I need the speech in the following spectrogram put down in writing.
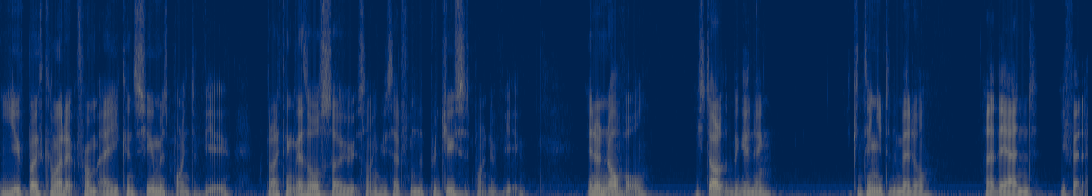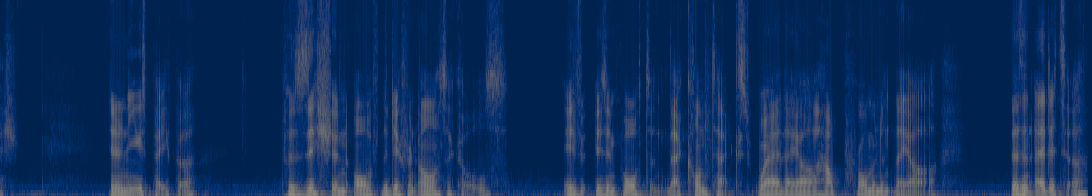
you've both come at it from a consumer's point of view, but I think there's also something to be said from the producer's point of view. In a novel, you start at the beginning, you continue to the middle, and at the end you finish. In a newspaper, position of the different articles is is important. Their context, where they are, how prominent they are. There's an editor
